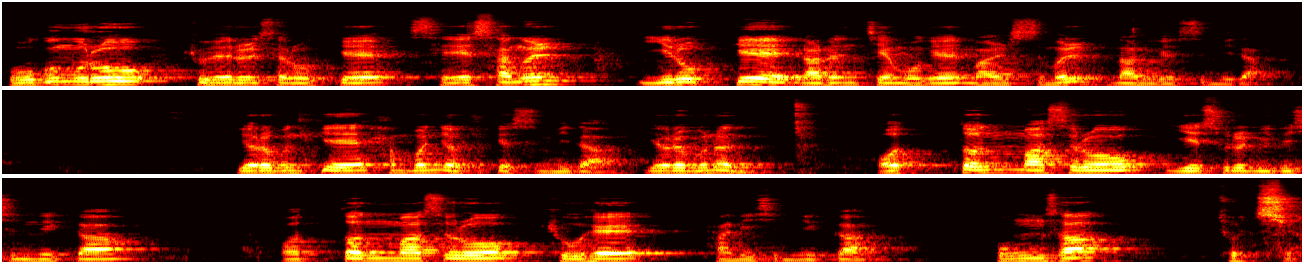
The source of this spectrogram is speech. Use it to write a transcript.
복음으로 교회를 새롭게 세상을 이롭게라는 제목의 말씀을 나누겠습니다. 여러분께 한번 여쭙겠습니다. 여러분은 어떤 맛으로 예수를 믿으십니까? 어떤 맛으로 교회 다니십니까? 봉사 좋지요.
